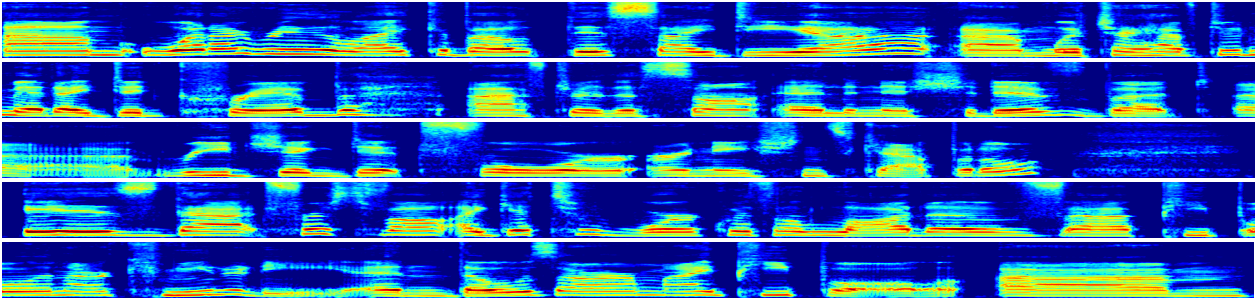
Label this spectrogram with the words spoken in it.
Um, what I really like about this idea, um, which I have to admit I did crib after the Cent Elle initiative, but uh, rejigged it for our nation's capital, is that first of all, I get to work with a lot of uh, people in our community, and those are my people. Um,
